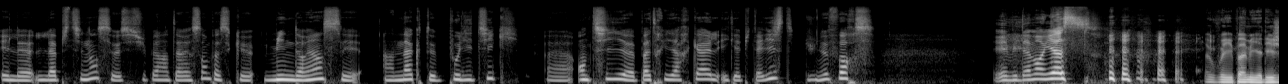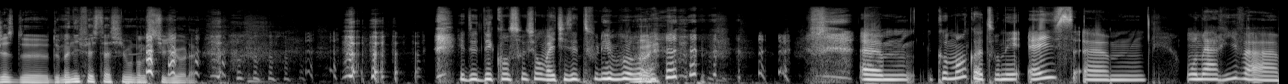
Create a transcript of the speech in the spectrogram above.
Et l'abstinence, c'est aussi super intéressant parce que, mine de rien, c'est un acte politique euh, anti-patriarcal et capitaliste d'une force. Évidemment, yes Vous voyez pas, mais il y a des gestes de, de manifestation dans le studio là. et de déconstruction. On va utiliser tous les mots. Ouais. Euh, comment, quand on est ace, euh, on arrive à, à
